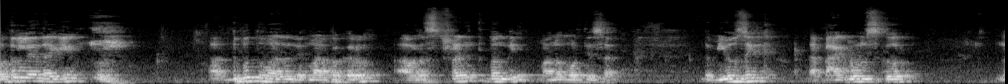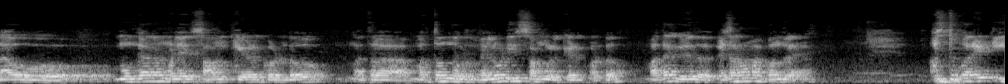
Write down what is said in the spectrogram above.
ಮೊದಲನೇದಾಗಿ ಅದ್ಭುತವಾದ ನಿರ್ಮಾಪಕರು. ಅವರ ಸ್ಟ್ರೆಂತ್ ಬಂದು Manomurthy sir. The music the background score ನಾವು ಮುಂಗಾರು ಮಳೆ ಸಾಂಗ್ ಕೇಳಿಕೊಂಡು, ಅಥವಾ ಮತ್ತೊಂದು ಮೆಲೋಡಿ ಸಾಂಗ್ಗಳು ಕೇಳಿಕೊಂಡು, ಮದಾಗ ಗಜರಾಮ ಬಂದ್ರೆ ಅಷ್ಟು ವೆರೈಟಿ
